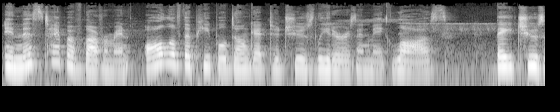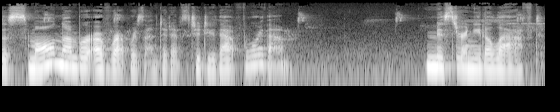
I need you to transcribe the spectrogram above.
In this type of government, all of the people don't get to choose leaders and make laws. They choose a small number of representatives to do that for them. Mr. Anita laughed.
